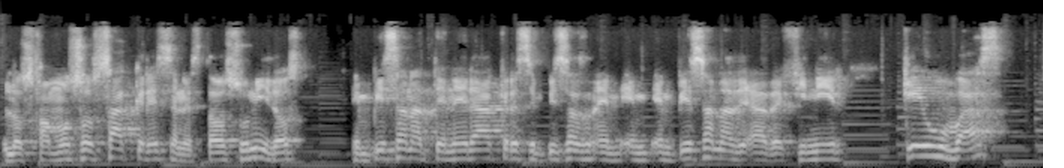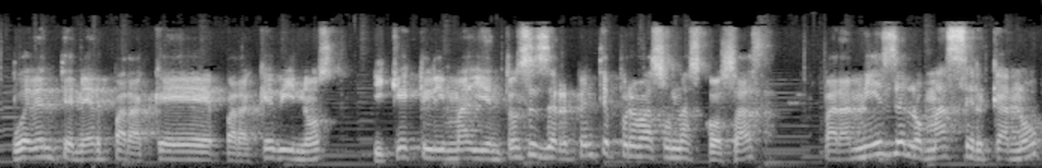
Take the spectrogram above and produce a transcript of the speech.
los famosos acres en Estados Unidos empiezan a tener acres, empiezan, em, em, empiezan a, definir qué uvas pueden tener para qué, para qué vinos y qué clima, y entonces de repente pruebas unas cosas. Para mí es de lo más cercano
